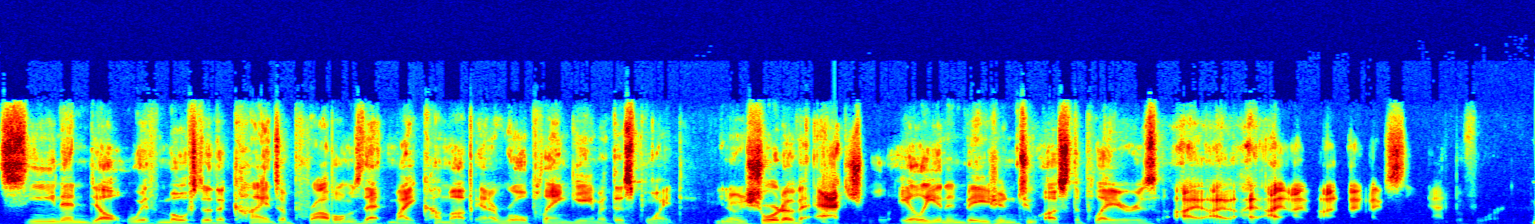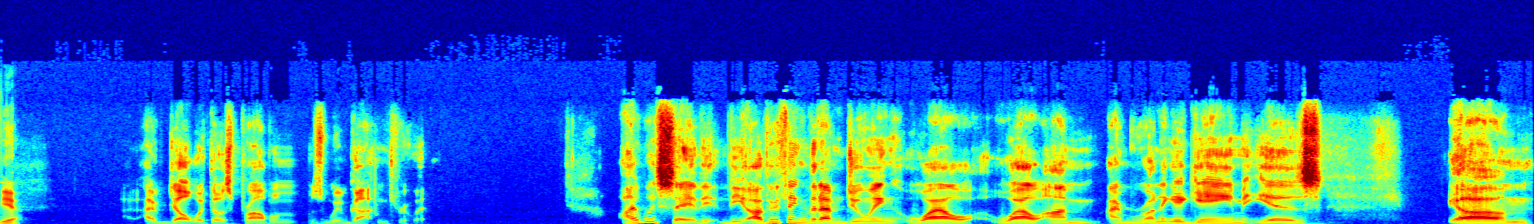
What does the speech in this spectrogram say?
seen and dealt with most of the kinds of problems that might come up in a role playing game at this point. You know, short of actual alien invasion to us, the players, I, I, I, I, I have seen that before. Yeah, I've dealt with those problems. We've gotten through it. I would say the, the other thing that I'm doing while while I'm I'm running a game is um,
